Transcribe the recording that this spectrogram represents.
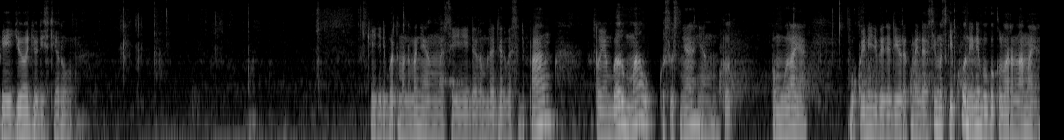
Bejo Yudhistiro. Oke, jadi buat teman-teman yang masih dalam belajar bahasa Jepang atau yang baru mau khususnya yang pemula ya buku ini juga jadi rekomendasi meskipun ini buku keluaran lama ya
